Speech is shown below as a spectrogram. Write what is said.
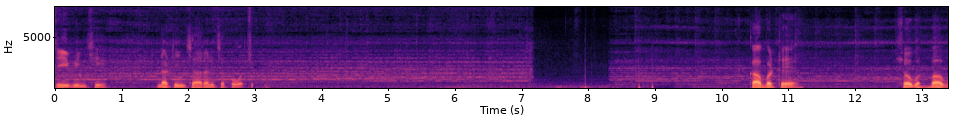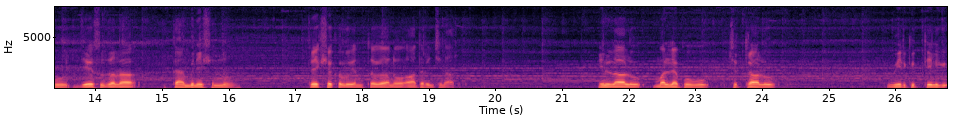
జీవించి నటించారని చెప్పవచ్చు. కాబట్టే శోభన్ బాబు జేసుదల కాంబినేషన్ను ప్రేక్షకులు ఎంతగానో ఆదరించినారు. ఇల్లాలు మల్లెపువ్వు చిత్రాలు వీరికి తెలుగు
